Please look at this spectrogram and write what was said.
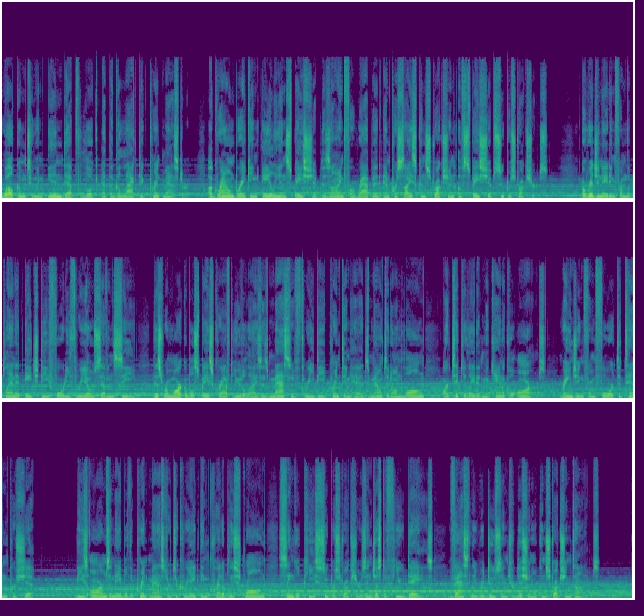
Welcome to an in-depth look at the Galactic Printmaster, a groundbreaking alien spaceship designed for rapid and precise construction of spaceship superstructures. Originating from the planet HD 4307c, this remarkable spacecraft utilizes massive 3D printing heads mounted on long, articulated mechanical arms, ranging from 4 to 10 per ship. These arms enable the printmaster to create incredibly strong, single-piece superstructures in just a few days, vastly reducing traditional construction times.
